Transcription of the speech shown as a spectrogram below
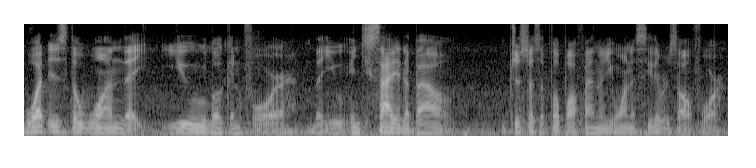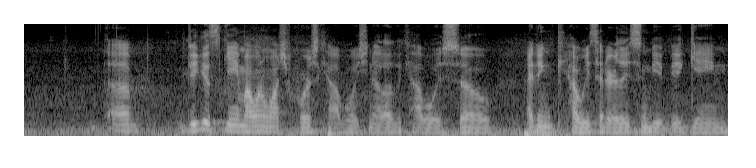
what is the one that you looking for that you excited about, just as a football fan that you want to see the result for? Uh, biggest game I want to watch, of course, Cowboys. You know, I love the Cowboys. So I think how we said earlier, it's gonna be a big game.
